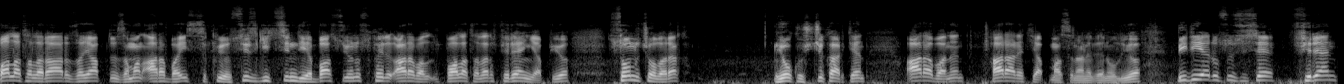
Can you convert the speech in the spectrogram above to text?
Balatalar arıza yaptığı zaman arabayı sıkıyor. Siz gitsin diye basıyorsunuz. Araba, balatalar fren yapıyor. Sonuç olarak yokuş çıkarken arabanın hararet yapmasına neden oluyor. Bir diğer husus ise fren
